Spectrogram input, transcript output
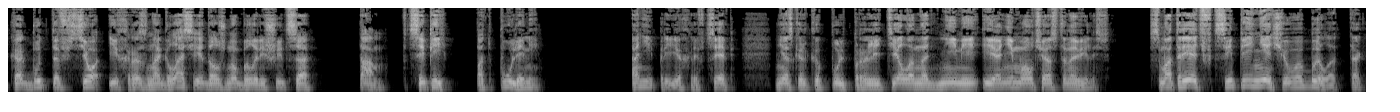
как будто все их разногласие должно было решиться там, в цепи, под пулями. Они приехали в цепь Несколько пуль пролетело над ними, и они молча остановились. Смотреть в цепи нечего было, так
